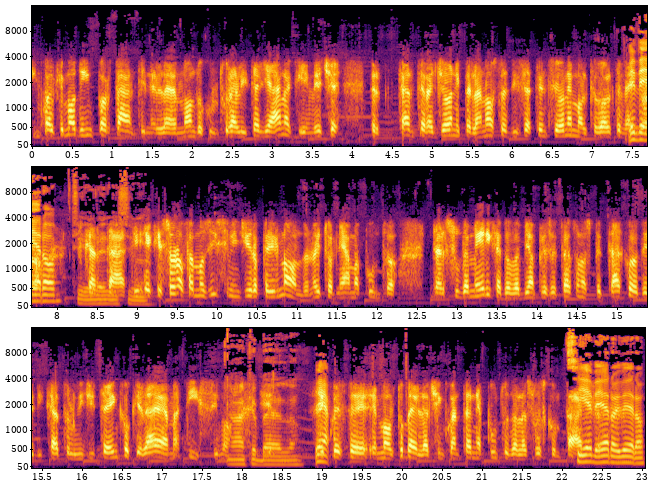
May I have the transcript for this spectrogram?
in qualche modo importanti nel mondo culturale italiano e che invece per tante ragioni, per la nostra disattenzione, molte volte È vengono vero. Sì, è scartati verissimo. e che sono famosissimi in giro per il mondo. Noi torniamo appunto dal Sud America dove abbiamo presentato uno spettacolo dedicato a Luigi Tenco che là è amatissimo. Ah, che bello. E Eh. questo è, è molto bello, a 50 anni appunto dalla sua scomparsa. Sì, è vero, è vero.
